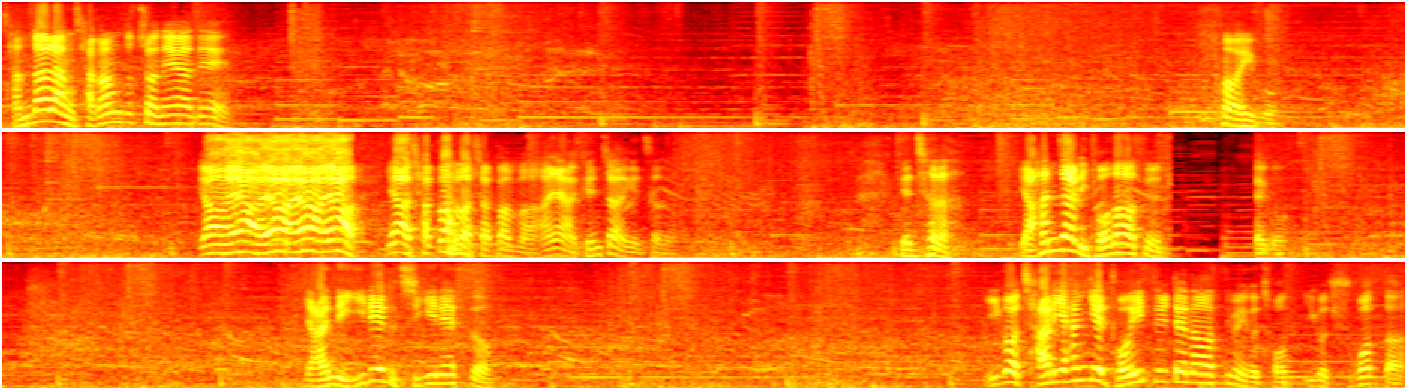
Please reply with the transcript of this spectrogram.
잔다랑 자강두천 해야 돼. 아이고. 야야야야야 야 잠깐만 잠깐만. 아니야 괜찮아 괜찮아. 괜찮아. 야 한 자리 더 나왔으면 이거. 야 근데 이래도 지긴 했어. 이거 자리 한 개 더 있을 때 나왔으면 이거 저 이거 죽었다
